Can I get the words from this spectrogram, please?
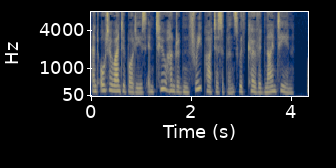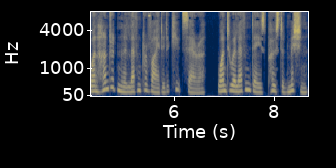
and autoantibodies in 203 participants with COVID 19, 111 provided acute sera, 1 to 11 days post admission,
